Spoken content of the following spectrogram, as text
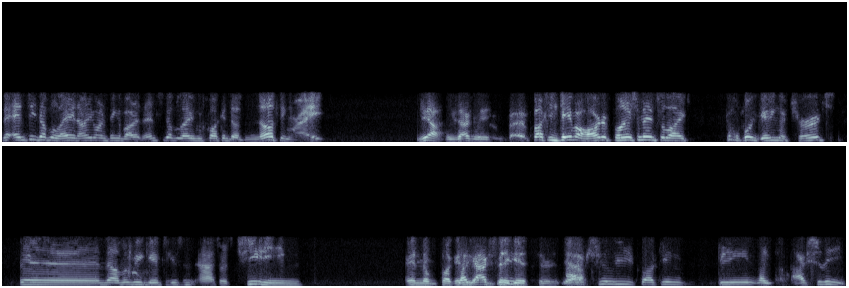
The NCAA, now you want to think about it, the NCAA who fucking does nothing right, Yeah, exactly. uh, fucking gave a harder punishment to like someone getting a church than the movie gave to Houston Astros cheating in the fucking Like, actually- biggest, yeah, Actually, fucking being like actually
